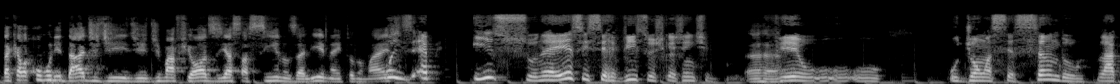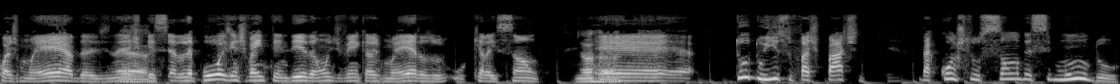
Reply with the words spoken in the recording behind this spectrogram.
daquela comunidade de, de, de, mafiosos e assassinos ali, né, e tudo mais. Pois é, isso, né, esses serviços que a gente uhum. vê o, o, o, John acessando lá com as moedas, né, é. especial, depois a gente vai entender de onde vem aquelas moedas, o, o que elas são. Uhum. É, tudo isso faz parte da construção desse mundo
